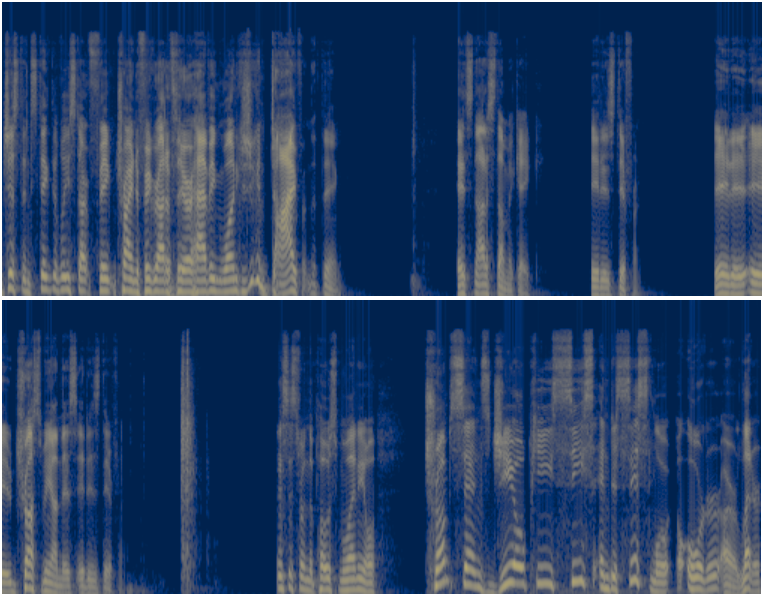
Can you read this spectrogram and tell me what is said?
just instinctively start fig- trying to figure out if they're having one because you can die from the thing. It's not a stomach ache. It is different. It, it, it trust me on this. It is different. This is from the post millennial. Trump sends GOP cease and desist lo- order or letter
